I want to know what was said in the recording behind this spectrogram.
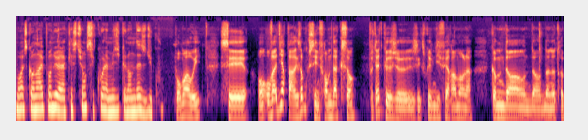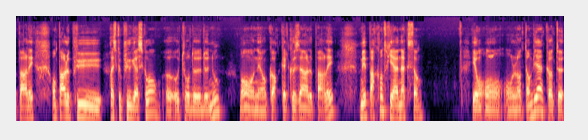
Bon, est-ce qu'on a répondu à la question c'est quoi la musique landaise du coup? Pour moi, oui. C'est, on, on va dire par exemple que c'est une forme d'accent. Peut-être que je, j'exprime différemment là, comme dans, dans, notre parler. On parle plus, presque plus gascon euh, autour de, de nous. Bon, on est encore quelques-uns à le parler, mais par contre, il y a un accent. Et on, l'entend bien quand euh,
